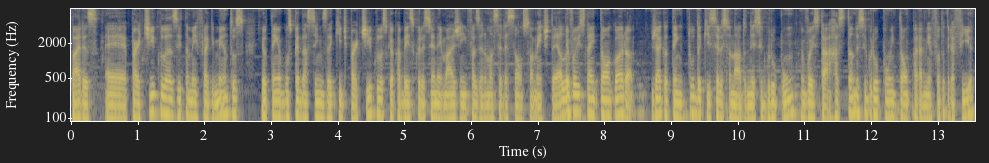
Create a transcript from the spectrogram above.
várias é, partículas e também fragmentos. Eu tenho alguns pedacinhos aqui de partículas que eu acabei escurecendo a imagem e fazendo uma seleção somente dela. Eu vou estar então agora, ó, já que eu tenho tudo aqui selecionado nesse grupo 1, eu vou estar arrastando esse grupo 1 então para a minha fotografia.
